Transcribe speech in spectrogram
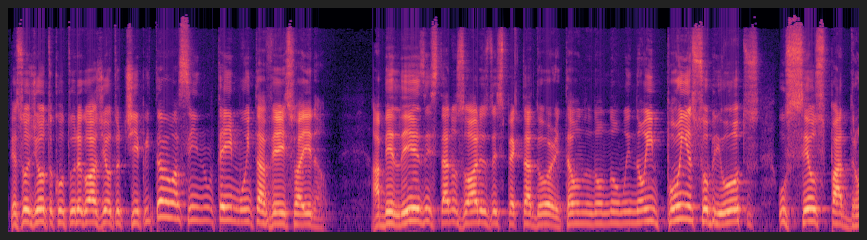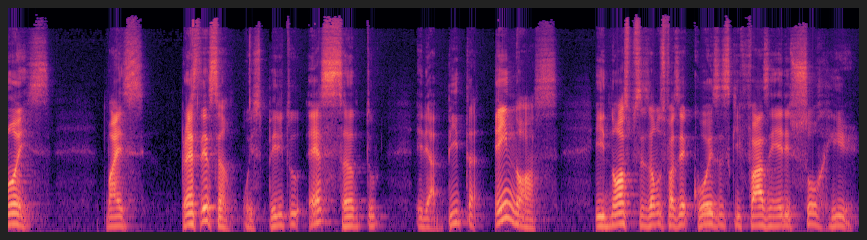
pessoas de outra cultura gostam de outro tipo. Então, assim, não tem muito a ver isso aí, não. A beleza está nos olhos do espectador, então não, não, não imponha sobre outros os seus padrões. Mas preste atenção: o Espírito é santo ele habita em nós e nós precisamos fazer coisas que fazem ele sorrir,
